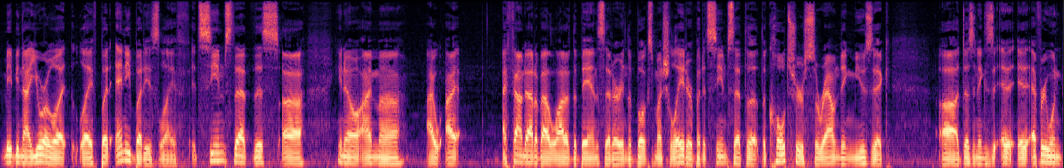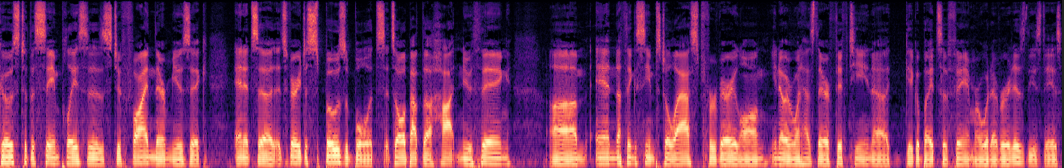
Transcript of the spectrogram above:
maybe not your li- life, but anybody's life? It seems that this, uh, you know, I'm, uh, I, I, I found out about a lot of the bands that are in the books much later, but it seems that the the culture surrounding music. Uh, doesn't exist. Everyone goes to the same places to find their music, and it's uh, it's very disposable. It's it's all about the hot new thing um, and nothing seems to last for very long. You know, everyone has their 15 uh, gigabytes of fame or whatever it is these days.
